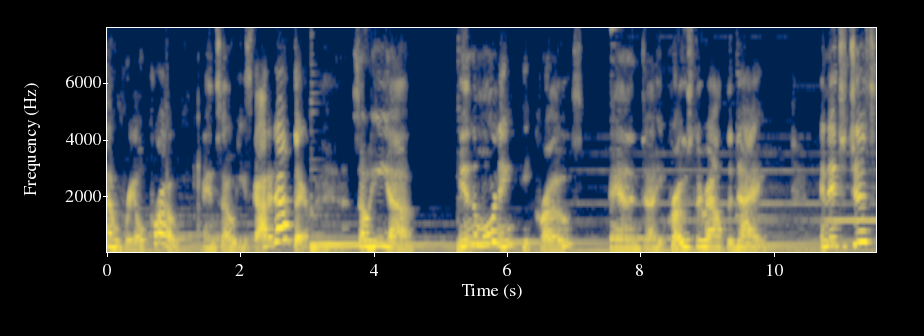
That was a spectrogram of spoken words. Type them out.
a real crow. And so he's got it out there. So he, uh, in the morning, he crows and uh, he crows throughout the day. And it's just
